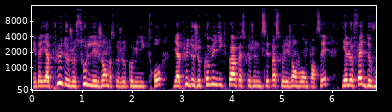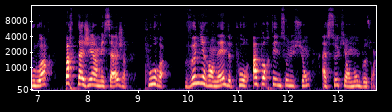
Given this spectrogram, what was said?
eh ben il n'y a plus de je saoule les gens parce que je communique trop, il n'y a plus de je communique pas parce que je ne sais pas ce que les gens vont en penser, il y a le fait de vouloir partager un message pour venir en aide, pour apporter une solution à ceux qui en ont besoin.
